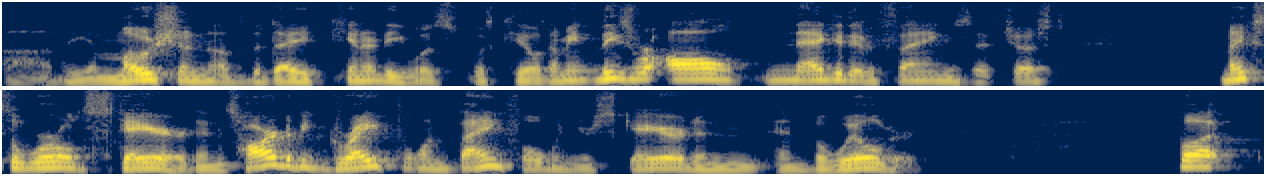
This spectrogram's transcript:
uh, the emotion of the day Kennedy was, was killed. I mean, these were all negative things that just makes the world scared. And it's hard to be grateful and thankful when you're scared and, and bewildered. But,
